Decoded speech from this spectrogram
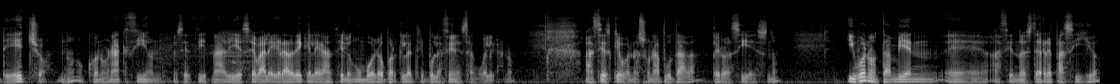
de hecho, ¿no? con una acción. Es decir, nadie se va a alegrar de que le cancelen un vuelo porque la tripulación está en huelga. ¿no? Así es que, bueno, es una putada, pero así es. ¿no? Y bueno, también eh, haciendo este repasillo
